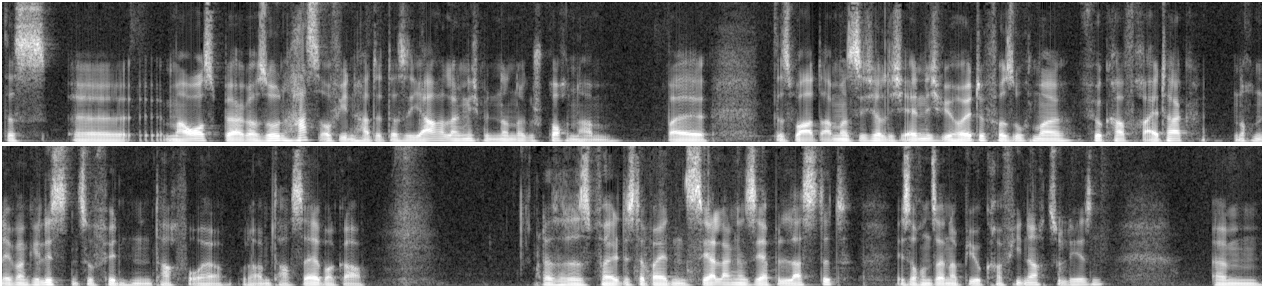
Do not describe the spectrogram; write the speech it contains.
dass äh, Mauersberger so einen Hass auf ihn hatte, dass sie jahrelang nicht miteinander gesprochen haben. Weil das war damals sicherlich ähnlich wie heute. Versuch mal für Karfreitag noch einen Evangelisten zu finden, einen Tag vorher oder am Tag selber gar. Das hat das Verhältnis der beiden sehr lange sehr belastet, ist auch in seiner Biografie nachzulesen. Ähm,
